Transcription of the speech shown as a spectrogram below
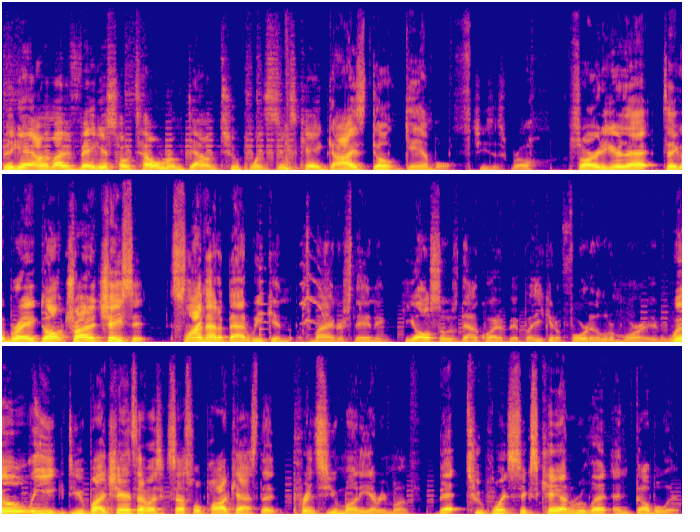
Big A, I'm in my Vegas hotel room down 2.6K. Guys, don't gamble. Jesus, bro. Sorry to hear that. Take a break. Don't try to chase it. Slime had a bad weekend, to my understanding. He also is down quite a bit, but he can afford it a little more. Will League, do you by chance have a successful podcast that prints you money every month? Bet 2.6K on roulette and double it.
